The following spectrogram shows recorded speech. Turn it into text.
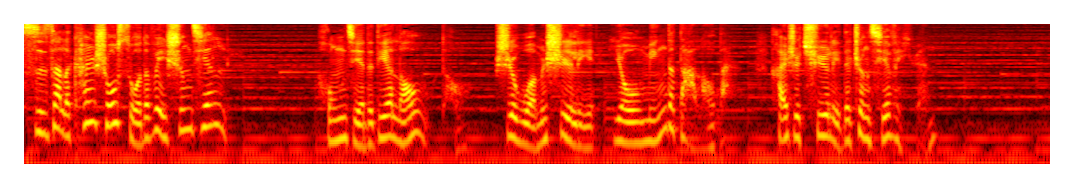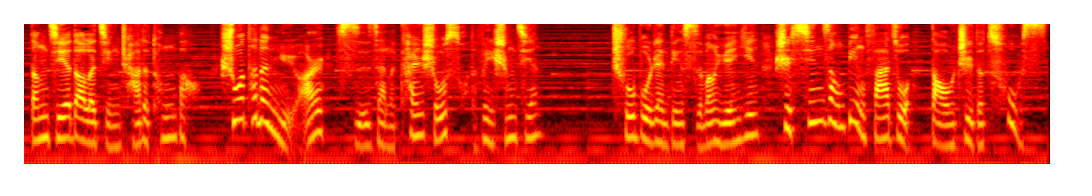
死在了看守所的卫生间里。红姐的爹老五头是我们市里有名的大老板，还是区里的政协委员。当接到了警察的通报，说他的女儿死在了看守所的卫生间，初步认定死亡原因是心脏病发作导致的猝死。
